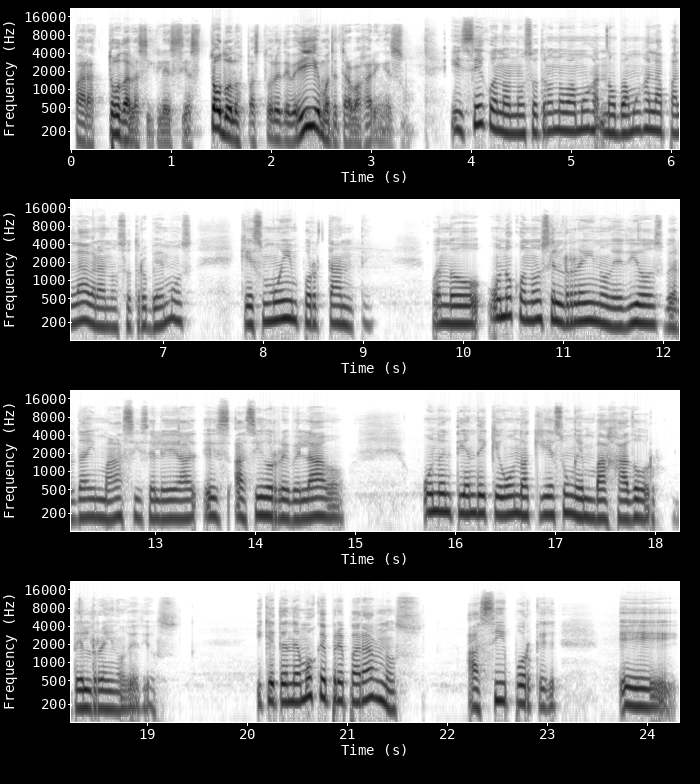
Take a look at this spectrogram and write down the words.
para todas las iglesias. Todos los pastores deberíamos de trabajar en eso. Y sí, cuando nosotros nos vamos, nos vamos a la palabra, nosotros vemos que es muy importante. Cuando uno conoce el reino de Dios, ¿verdad? Y más si se le es, ha sido revelado, uno entiende que uno aquí es un embajador del reino de Dios y que tenemos que prepararnos así porque eh,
